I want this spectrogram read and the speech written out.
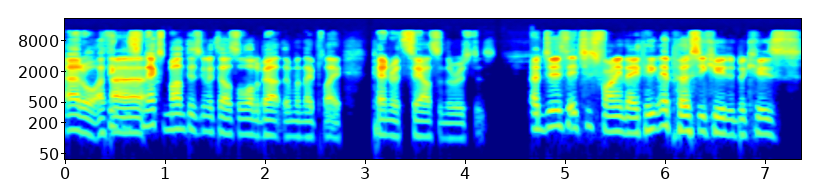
at all. I think Uh, this next month is going to tell us a lot about them when they play Penrith, South, and the Roosters. I just it's just funny. They think they're persecuted because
